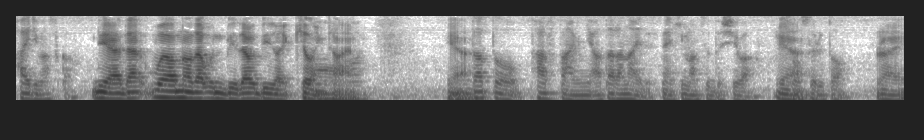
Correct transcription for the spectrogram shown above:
入りますか Yeah, that well no, that wouldn't be that would be like killing time. あ Yeah. ーだとパスタイムに当たらないですね暇つぶしは Yeah. そうすると Right.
